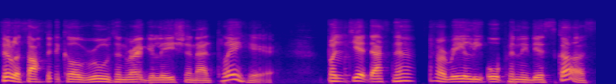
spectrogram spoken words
philosophical rules and regulation at play here. But yet that's never really openly discussed.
